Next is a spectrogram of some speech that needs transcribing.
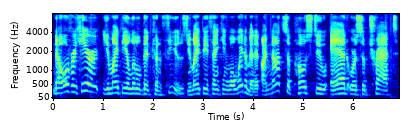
Now over here, you might be a little bit confused. You might be thinking, well, wait a minute, I'm not supposed to add or subtract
